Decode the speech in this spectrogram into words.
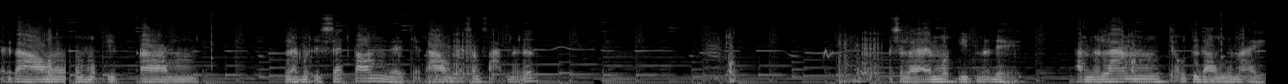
sẽ tạo một ít à, là một ít set ton để chế tạo để phân phát nữa. Sẽ là một ít nữa để anh nó làm chỗ tự động như này.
